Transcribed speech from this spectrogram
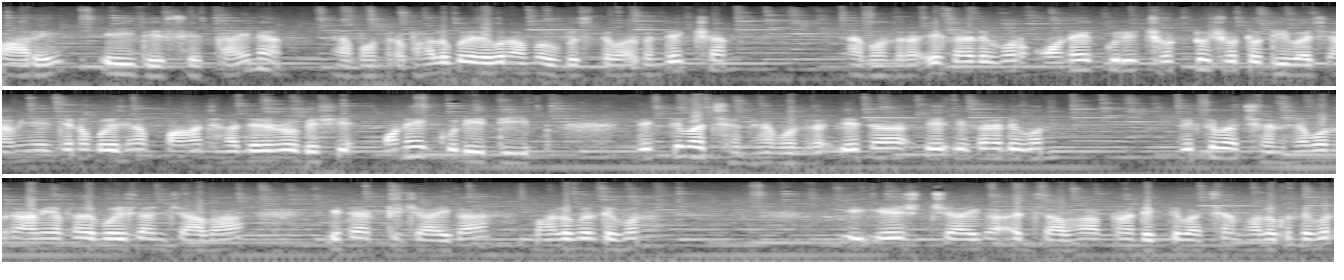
পারে এই দেশে, তাই না? হ্যাঁ বন্ধুরা ভালো করে দেখুন, আপনারা বুঝতে পারবেন, দেখছেন? হ্যাঁ বন্ধুরা এখানে দেখুন, অনেকগুলি ছোট্ট ছোট্ট দ্বীপ আছে। আমি এই জন্য বলেছিলাম পাঁচ হাজারেরও বেশি অনেকগুলি দ্বীপ। দেখতে পাচ্ছেন হ্যাঁ বন্ধুরা এটা এখানে দেখুন, দেখতে পাচ্ছেন হ্যাঁ বন্ধুরা আমি আপনাদের বলেছিলাম জাভা, এটা একটি জায়গা, ভালো করে দেখুন এস জায়গা, জাভা আপনারা দেখতে পাচ্ছেন, ভালো করে দেখুন,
